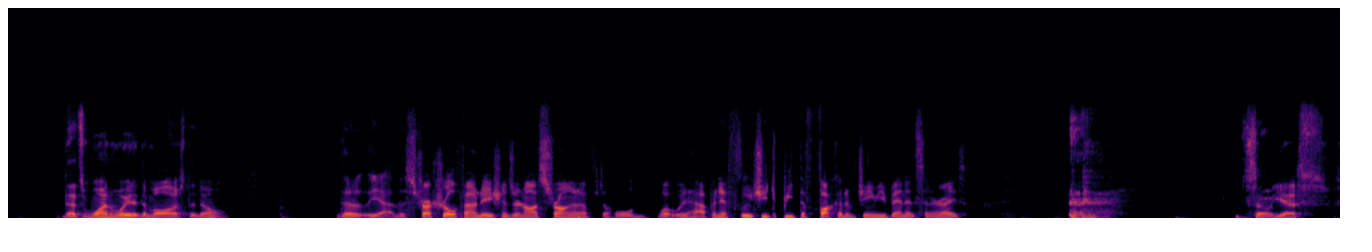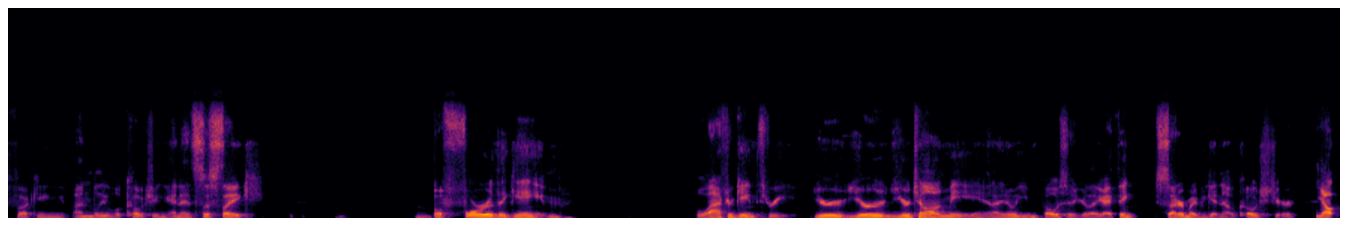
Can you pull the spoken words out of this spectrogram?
that's one way to demolish the dome. The yeah, the structural foundations are not strong enough to hold what would happen if Lucic beat the fuck out of Jamie Bennett center ice. So yes, fucking unbelievable coaching, and it's just like before the game. Well, after game three, you're you're you're telling me, and I know you can post it. You're like, I think Sutter might be getting out coached here. Yep.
